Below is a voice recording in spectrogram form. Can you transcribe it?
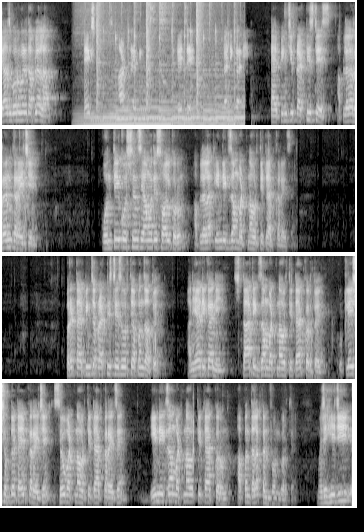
त्याचबरोबर आपल्याला नेक्स्ट स्मार्ट टायपिंग घ्यायचंय. त्या ठिकाणी टायपिंगची प्रॅक्टिस टेस्ट आपल्याला रन करायची आहे कोणते क्वेश्चन्स यामध्ये सॉल्व्ह करून आपल्याला इंड एक्झाम बटनावरती टॅप करायचं आहे परत टायपिंगच्या प्रॅक्टिस टेस्टवरती आपण जातोय. आणि या ठिकाणी स्टार्ट एक्झाम बटनावरती टॅप करतोय. कुठलेही शब्द टाईप करायचे सेव्ह बटनावरती टॅप करायचे. इंड एक्झाम बटनावरती टॅप करून आपण त्याला कन्फर्म करतोय. म्हणजे ही जी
